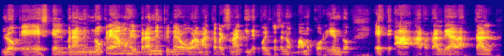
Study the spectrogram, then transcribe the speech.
lo que es el branding. No creamos el branding primero o la marca personal y después entonces nos vamos corriendo este, a, tratar de adaptar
